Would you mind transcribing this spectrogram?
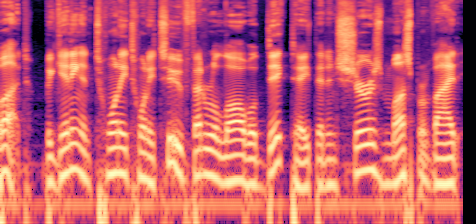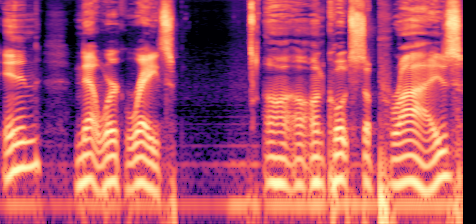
But beginning in 2022, federal law will dictate that insurers must provide in network rates uh, on quote surprise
